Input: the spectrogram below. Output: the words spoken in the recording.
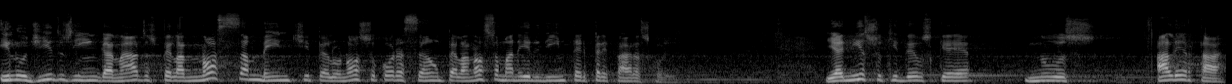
iludidos e enganados pela nossa mente, pelo nosso coração, pela nossa maneira de interpretar as coisas. E é nisso que Deus quer nos alertar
